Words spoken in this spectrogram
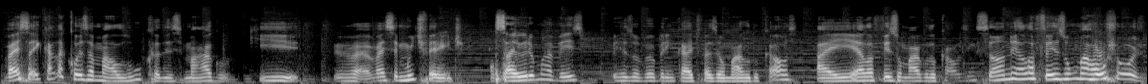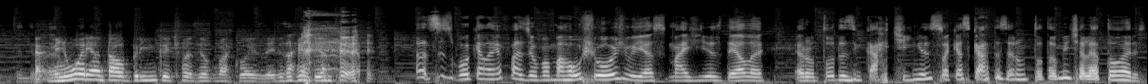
vai sair cada coisa maluca desse mago que vai, vai ser muito diferente. A Sayuri uma vez resolveu brincar de fazer o Mago do Caos, aí ela fez o Mago do Caos insano e ela fez um Mahou Shoujo, entendeu? Nenhum oriental brinca de fazer alguma coisa, eles arrebentam. Ela cismou que ela ia fazer uma Mahou Shoujo e as magias dela eram todas em cartinhas, só que as cartas eram totalmente aleatórias.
